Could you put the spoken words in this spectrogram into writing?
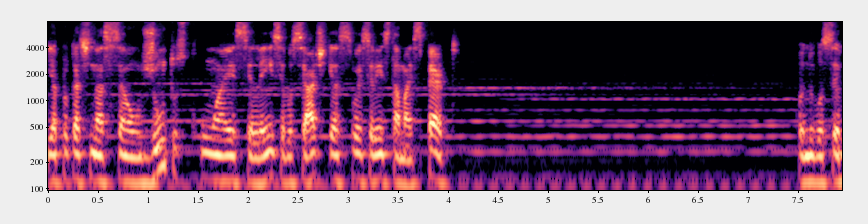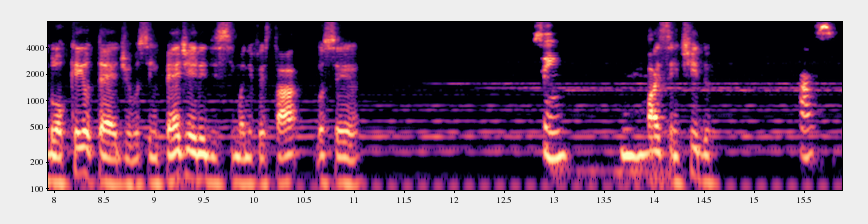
e a procrastinação juntos com a excelência, você acha que a sua excelência está mais perto? Quando você bloqueia o tédio, você impede ele de se manifestar, você sim. Uhum, faz sentido? faço.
